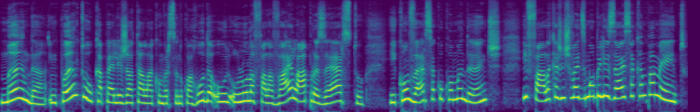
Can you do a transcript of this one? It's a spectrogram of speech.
manda, enquanto o Capelli já está lá conversando com a Ruda, o, o Lula fala, vai lá pro Exército e conversa com o comandante e fala que a gente vai desmobilizar esse acampamento.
